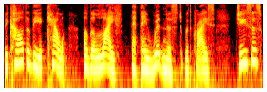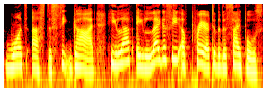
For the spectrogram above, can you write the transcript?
because of the account of the life that they witnessed with Christ. Jesus wants us to seek God. He left a legacy of prayer to the disciples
